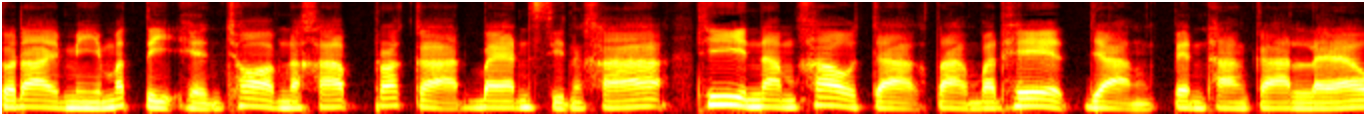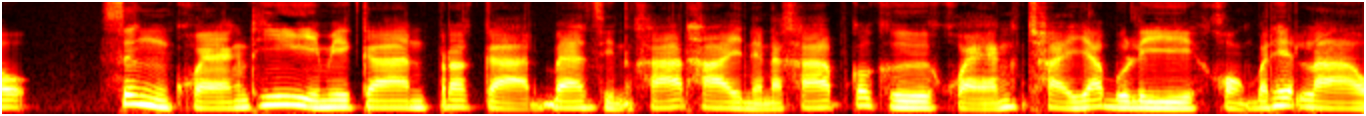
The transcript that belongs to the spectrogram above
ก็ได้มีมติเห็นชอบนะครับ ประกาศแบนสินค้าที่นำเข้าจากต่างประเทศอย่างเป็นทางการแล้วซึ่งแขวงที่มีการประกาศแบนสินค้าไทยเนี่ยนะครับ ก็คือแขวงชัยบุรีของประเทศลาว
